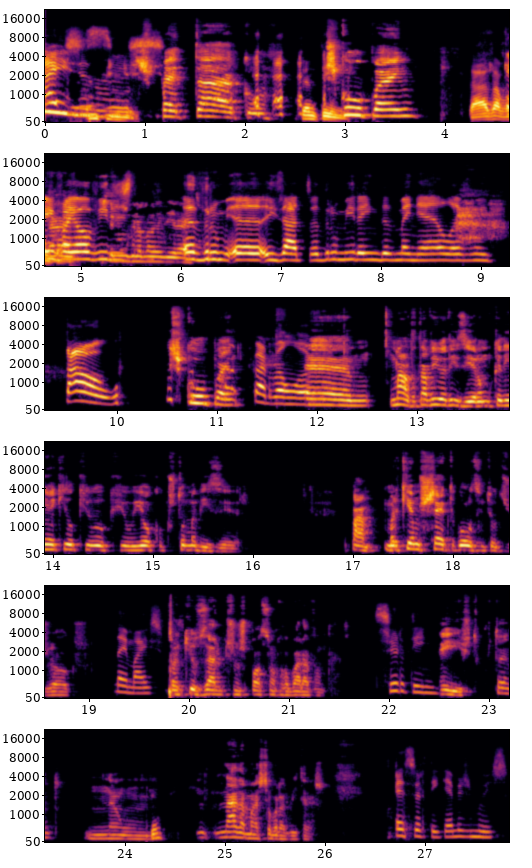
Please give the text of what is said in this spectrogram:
Ai, Jesus! Espetáculo! Desculpem! Tá, Quem vai ouvir isto a dormir, uh, exato, a dormir ainda de manhã leva um tal! Desculpem! Um, malta, estava eu a dizer um bocadinho aquilo que o, que o Yoko costuma dizer. Pá, marquemos 7 golos em todos os jogos nem mais. Para que os árbitros nos possam roubar à vontade. Certinho. É isto, portanto, não. Sim. Nada mais sobre arbitragem. É certinho, é mesmo isso.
